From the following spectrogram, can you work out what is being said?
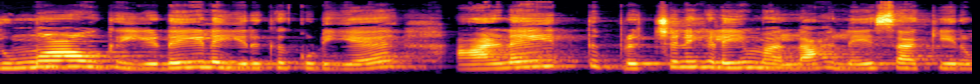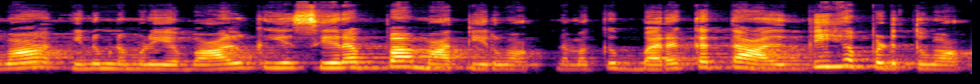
ஜும்மாவுக்கு இடையில் இருக்கக்கூடிய அனைத்து பிரச்சனைகளையும் அல்லாஹ் லேசாக்கிடுவான் இன்னும் நம்முடைய வாழ்க்கையை சிறப்பாக மாற்றிடுவான் நமக்கு பறக்கத்தை அதிகப்படுத்துவான்.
